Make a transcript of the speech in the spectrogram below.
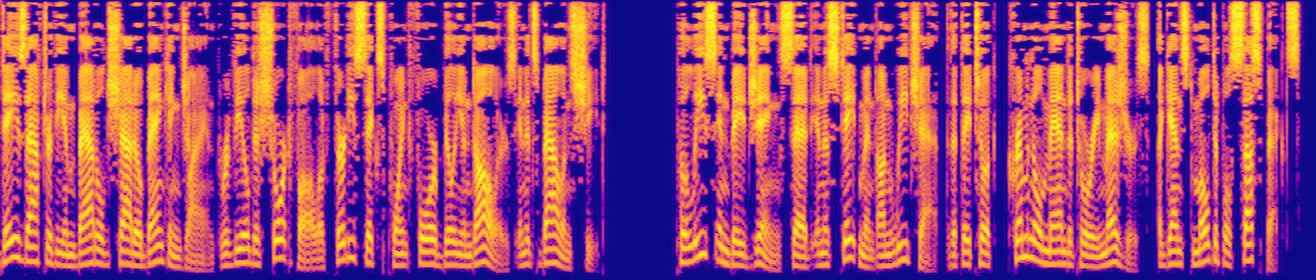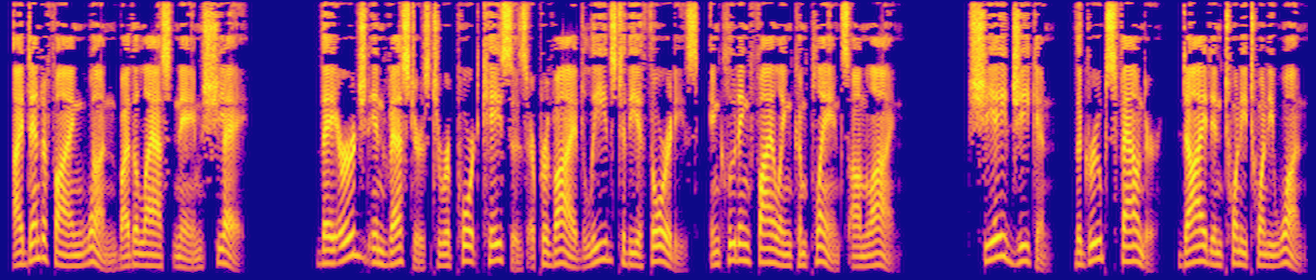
days after the embattled shadow banking giant revealed a shortfall of $36.4 billion in its balance sheet. Police in Beijing said in a statement on WeChat that they took criminal mandatory measures against multiple suspects, identifying one by the last name Xie. They urged investors to report cases or provide leads to the authorities, including filing complaints online. Xie Zhikun, the group's founder, died in 2021,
